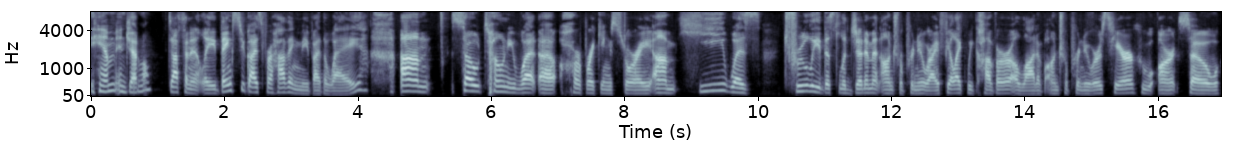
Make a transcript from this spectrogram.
him in general? Definitely. Thanks, you guys, for having me, by the way. Um, so, Tony, what a heartbreaking story. Um, he was truly this legitimate entrepreneur. I feel like we cover a lot of entrepreneurs here who aren't so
